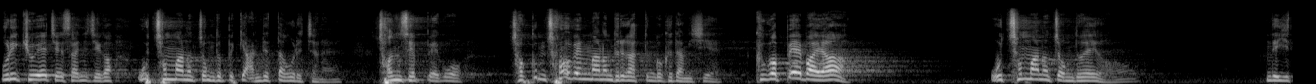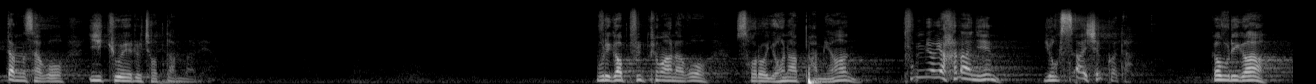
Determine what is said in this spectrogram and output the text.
우리 교회 재산이 제가 5천만 원 정도밖에 안 됐다고 그랬잖아요. 전세 빼고 적금 1,500만 원 들어갔던 거 그 당시에. 그거 빼봐야 5천만 원 정도예요. 근데 이 땅 사고 이 교회를 줬단 말이에요. 우리가 불평 안 하고 서로 연합하면 분명히 하나님 역사하실 거다. 그러니까 우리가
